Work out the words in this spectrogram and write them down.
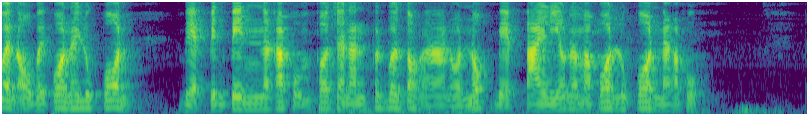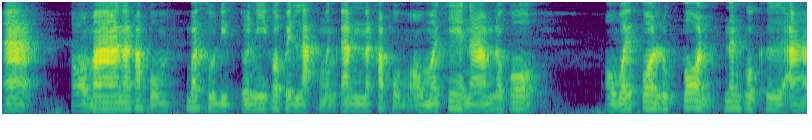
พื่อนๆเอาไปป้อนให้ลูกป้อนแบบเป็นๆนะครับ ผมเพราะฉะนั้นเพื่อนๆต้องหาหนอนนกแบบตายแล้วนะมาป้อนลูกป้อนนะครับผมอ่าต่อมานะครับ ผมวัตถุดิบตัวนี้ก็เป็นหลักเหมือนกันนะครับ ผมเอามาแช่น้ำแล้วก็เอาไว้ป้อนลูกป้อน นั่นก็คืออาห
